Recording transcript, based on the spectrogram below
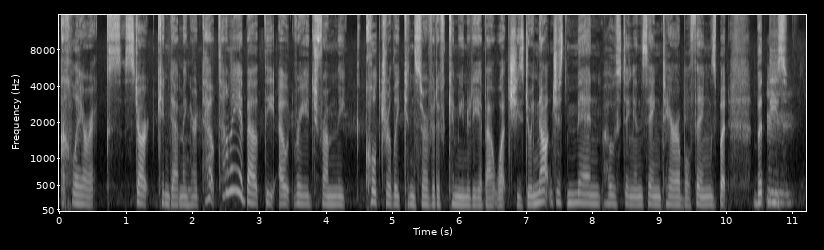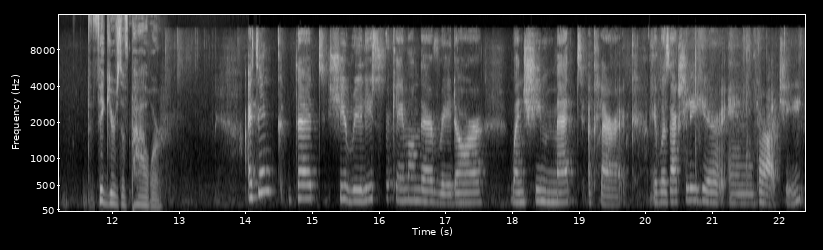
clerics start condemning her? Tell, tell me about the outrage from the culturally conservative community about what she's doing. Not just men posting and saying terrible things, but but these mm. figures of power. I think that she really came on their radar when she met a cleric. It was actually here in Karachi.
